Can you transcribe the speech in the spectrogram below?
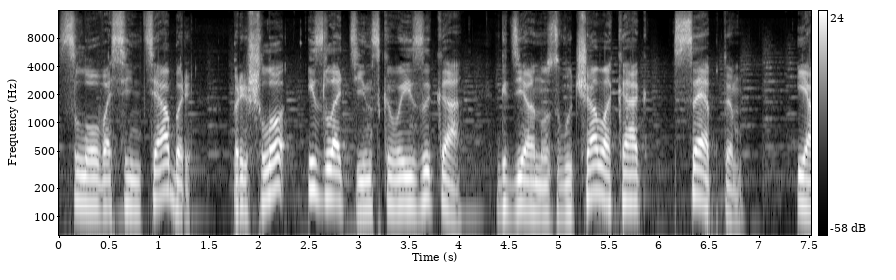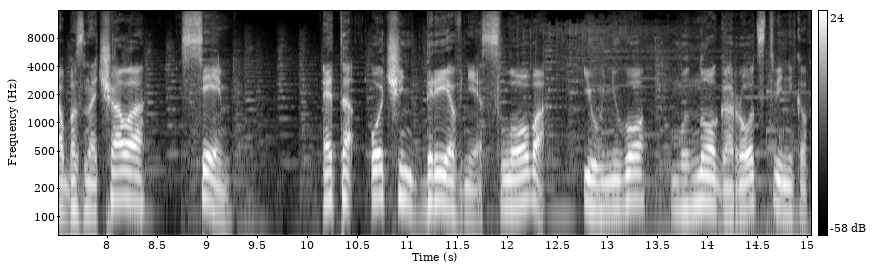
Слово «сентябрь» пришло из латинского языка, где оно звучало как «септем» и обозначало «семь». Это очень древнее слово, и у него много родственников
